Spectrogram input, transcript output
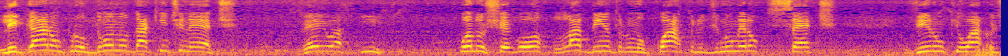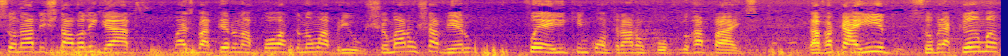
Ligaram para o dono da kitnet. Veio aqui. Quando chegou lá dentro, no quarto de número 7, viram que o ar-condicionado estava ligado, mas bateram na porta, não abriu. Chamaram um chaveiro, foi aí que encontraram o corpo do rapaz. Estava caído sobre a cama,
